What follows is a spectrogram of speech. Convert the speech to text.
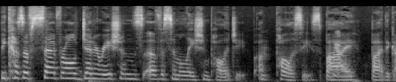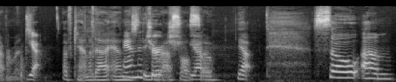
because of several generations of assimilation policy, uh, policies by, by the government Yeah. of Canada and, And the the, US yeah. also. Yeah. So um,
